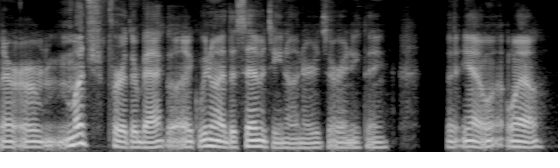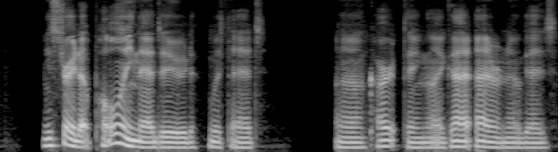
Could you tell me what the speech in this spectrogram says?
or, or much further back. Like we don't have the 1700s or anything. But yeah, well, he's straight up pulling that dude with that uh cart thing. Like I, I don't know, guys.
